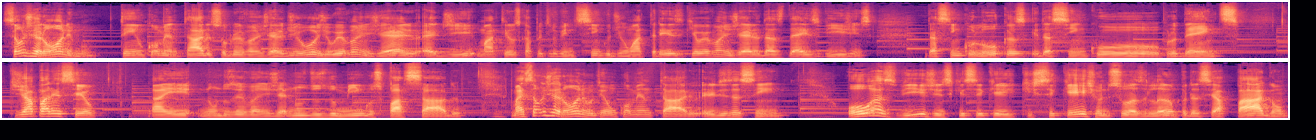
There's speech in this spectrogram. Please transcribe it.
São Jerônimo tem um comentário sobre o evangelho de hoje. O evangelho é de Mateus capítulo 25, de 1 a 13, que é o evangelho das dez virgens das cinco loucas e das cinco prudentes, que já apareceu aí num dos evangelhos, num dos domingos passado. Mas São Jerônimo tem um comentário. Ele diz assim: ou as virgens que se, que, que se queixam de suas lâmpadas se apagam,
